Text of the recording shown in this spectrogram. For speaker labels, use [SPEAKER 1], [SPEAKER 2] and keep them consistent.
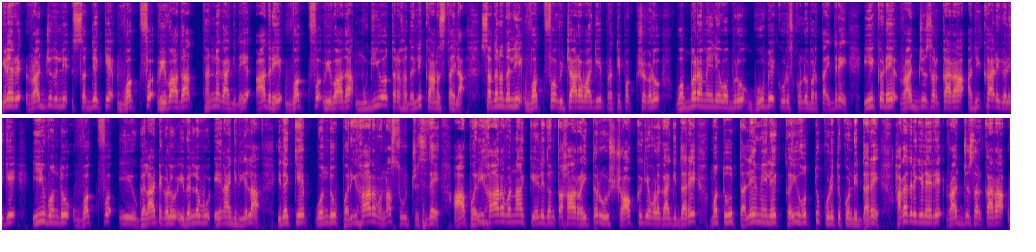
[SPEAKER 1] ಗೆಳೆಯರೆ, ರಾಜ್ಯದಲ್ಲಿ ಸದ್ಯಕ್ಕೆ ವಕ್ಫ್ ವಿವಾದ ತಣ್ಣಗಾಗಿದೆ. ಆದರೆ ವಕ್ಫ್ ವಿವಾದ ಮುಗಿಯೋ ತರಹದಲ್ಲಿ ಕಾಣಿಸ್ತಾ ಇಲ್ಲ. ಸದನದಲ್ಲಿ ವಕ್ಫ್ ವಿಚಾರವಾಗಿ ಪ್ರತಿಪಕ್ಷಗಳು ಒಬ್ಬರ ಮೇಲೆ ಒಬ್ಬರು ಗೂಬೆ ಕೂರಿಸ್ಕೊಂಡು ಬರ್ತಾ ಇದ್ದರೆ ಈ ಕಡೆ ರಾಜ್ಯ ಸರ್ಕಾರ ಅಧಿಕಾರಿಗಳಿಗೆ ಈ ಒಂದು ವಕ್ಫ್, ಈ ಗಲಾಟೆಗಳು ಇವೆಲ್ಲವೂ ಏನಾಗಿದೆಯಲ್ಲ, ಇದಕ್ಕೆ ಒಂದು ಪರಿಹಾರವನ್ನು ಸೂಚಿಸಿದೆ. ಆ ಪರಿಹಾರವನ್ನು ಕೇಳಿದಂತಹ ರೈತರು ಶಾಕ್ಗೆ ಒಳಗಾಗಿದ್ದಾರೆ ಮತ್ತು ತಲೆ ಮೇಲೆ ಕೈ ಹೊತ್ತು ಕುಳಿತುಕೊಂಡಿದ್ದಾರೆ. ಹಾಗಾದರೆ ಗೆಳೆಯರೆ, ರಾಜ್ಯ ಸರ್ಕಾರ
